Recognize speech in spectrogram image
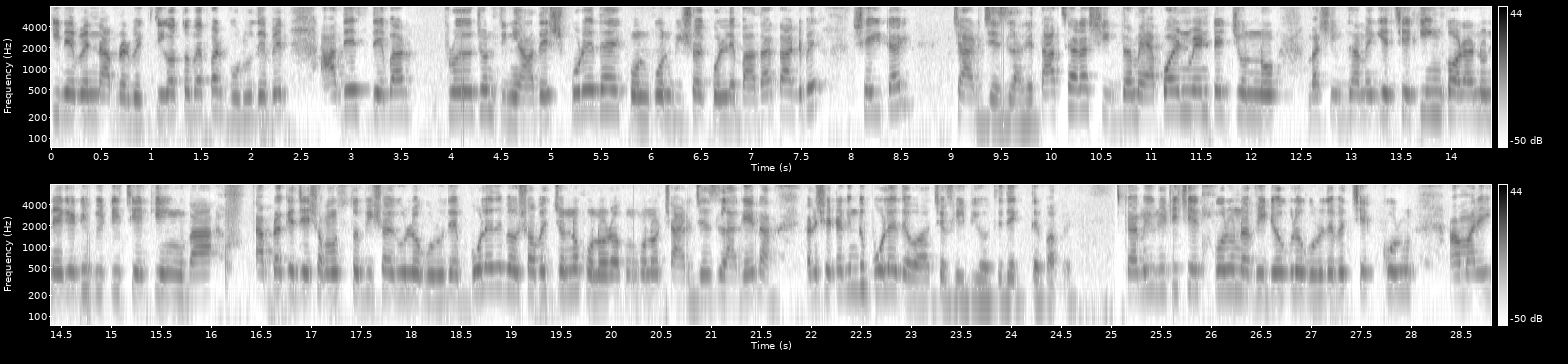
কি নেবেন না, আপনার ব্যক্তিগত ব্যাপার, গুরুদেবের আদেশ দেবার প্রয়োজন, তিনি আদেশ করে দেয় কোন কোন বিষয় করলে বাধা কাটবে, সেইটাই চার্জেস লাগে। তাছাড়া শিবধামে অ্যাপয়েন্টমেন্টের জন্য বা শিবধামে গিয়ে চেকিং করানো নেগেটিভিটি চেকিং বা আপনাকে যে সমস্ত বিষয়গুলো গুরুদেব বলে দেবে, ওসবের জন্য কোনো রকম কোনো চার্জেস লাগে না। কারণ সেটা কিন্তু বলে দেওয়া আছে ভিডিওতে, দেখতে পাবেন কমিউনিটি চেক করুন বা ভিডিওগুলো গুরুদেবের চেক করুন। আমার এই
